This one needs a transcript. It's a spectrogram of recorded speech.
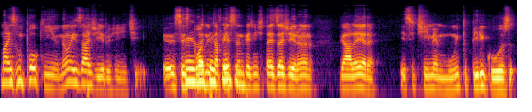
mais um pouquinho. Não é exagero, gente. Vocês é, podem estar tá pensando assim. que a gente está exagerando. Galera, esse time é muito perigoso.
